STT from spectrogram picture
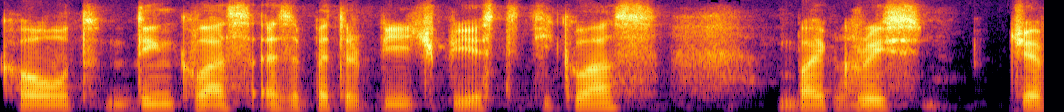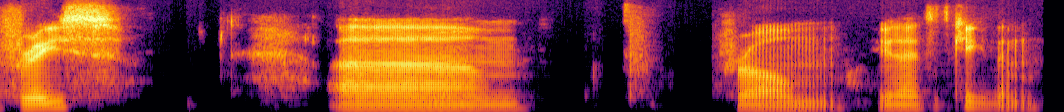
called Dyn class as a better PHP STD class by Mhm. Chris Jeffries um, from United Kingdom.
